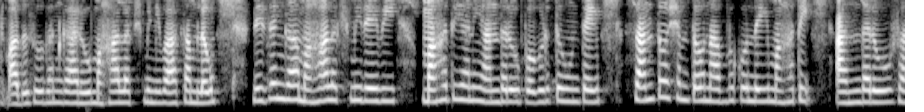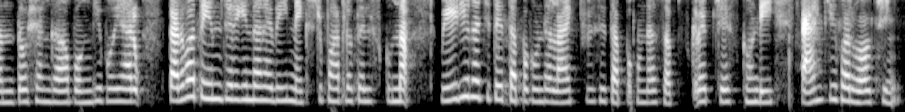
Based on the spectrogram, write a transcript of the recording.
మధుసూదన్ గారు మహాలక్ష్మి నివాసంలో నిజంగా మహాలక్ష్మీదేవి మహతి అని అందరూ పొగుడుతూ ఉంటే సంతోషంతో నవ్వుకుంది మహతి. అందరూ సంతోషంగా పొంగిపోయారు. తర్వాత ఏం జరిగిందనేది నెక్స్ట్ పార్ట్లో తెలుసుకుందాం. వీడియో నచ్చితే తప్పకుండా లైక్ చూసి తప్పకుండా సబ్స్క్రైబ్ చేసుకోండి. Thank you for watching.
